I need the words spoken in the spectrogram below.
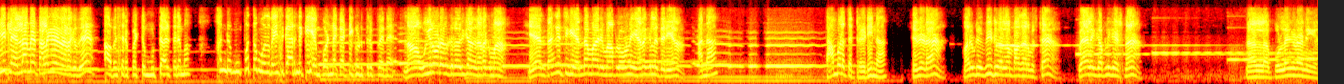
வீட்டுல எல்லாமே தலைகீழ நடக்குது? அவசரப்பட்டு முட்டாள்தனமா அந்த முப்பத்தொன்பது வயசுக்காரனுக்கு என் பொண்ணை கட்டி கொடுத்திருப்பேனே. நான் உயிரோட இருக்கிற வரைக்கும் அது நடக்குமா? என் தங்கச்சிக்கு எந்த மாதிரி மாப்பிள்ள ஒண்ணு எனக்கு இல்ல தெரியும். அண்ணா தாம்பூலத்தட்டு ரெடினா என்னடா? மறுபடியும் வீட்டு வேலை எல்லாம் பார்க்க ஆரம்பிச்சிட்டேன் வேலைக்கு அப்ளிகேஷனா நல்ல பிள்ளைங்கடா நீங்க.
